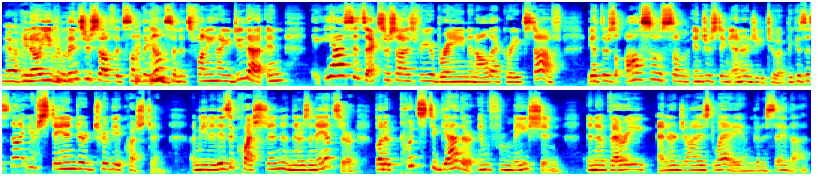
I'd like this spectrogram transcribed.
Yeah. You know, you convince yourself it's something else, and it's funny how you do that. And yes, it's exercise for your brain and all that great stuff. Yet there's also some interesting energy to it because it's not your standard trivia question. I mean, it is a question and there's an answer, but it puts together information in a very energized way. I'm going to say that.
